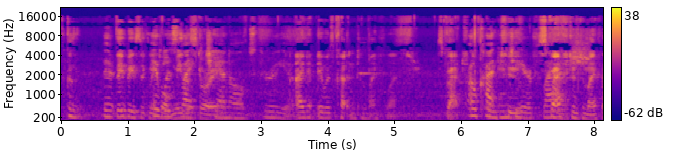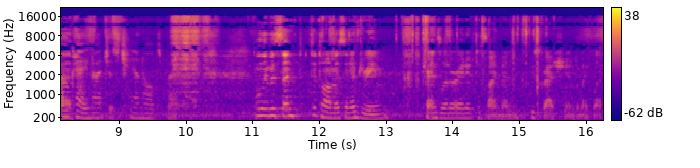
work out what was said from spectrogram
Because they basically it told was me like the story. channeled through you. I it was cut into my flesh. Scratched. oh, cut into, your flesh. Scratched into my flesh. Okay, not just channeled, but Well, it was sent to Thomas in a dream, transliterated to Simon, who scratched it into my flesh.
